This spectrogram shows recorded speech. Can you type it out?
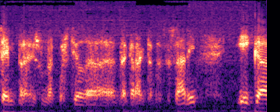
sempre és una qüestió de, de caràcter necessari i que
